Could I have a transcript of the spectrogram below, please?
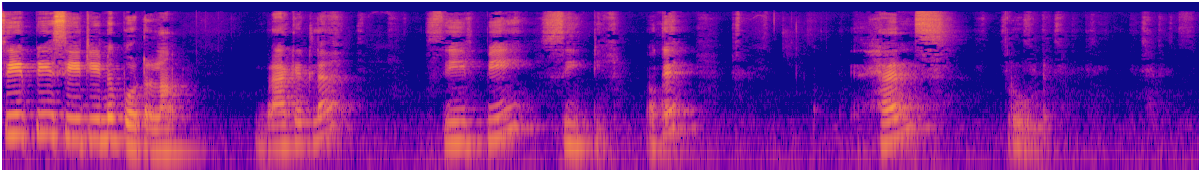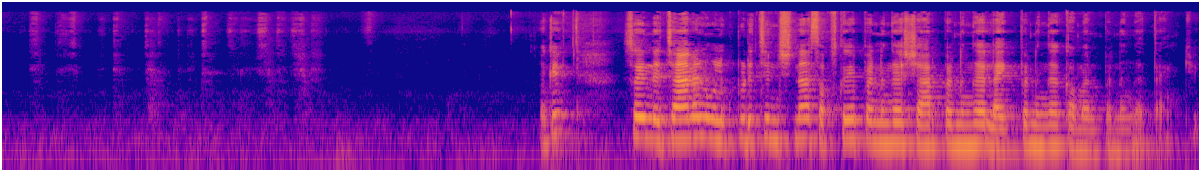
சிபிசிடின்னு போட்டுடலாம். ப்ராக்கெட்டில் CPCT okay hence proved okay so இந்த சேனல் உங்களுக்கு பிடிச்சிருந்துச்சுன்னா சப்ஸ்கிரைப் பண்ணுங்கள் ஷேர் பண்ணுங்கள் லைக் பண்ணுங்கள் கமெண்ட் பண்ணுங்கள் தேங்க்யூ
